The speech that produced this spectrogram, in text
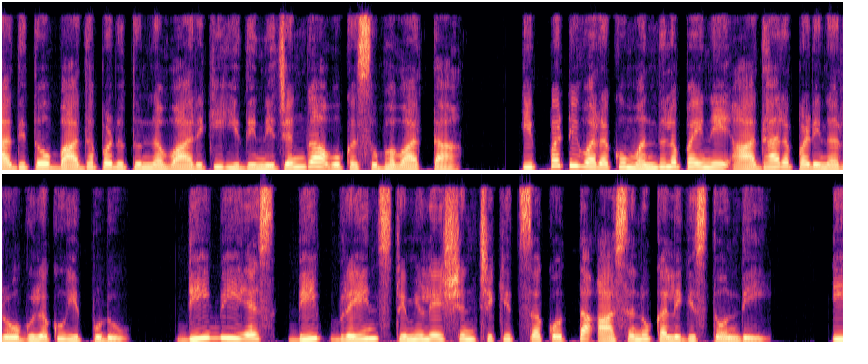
వ్యాధితో బాధపడుతున్న వారికి ఇది నిజంగా ఒక శుభవార్త. ఇప్పటి వరకు మందులపైనే ఆధారపడిన రోగులకు ఇప్పుడు డీబీఎస్ డీప్ బ్రెయిన్ స్టిమ్యులేషన్ చికిత్స కొత్త ఆశను కలిగిస్తోంది. ఈ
